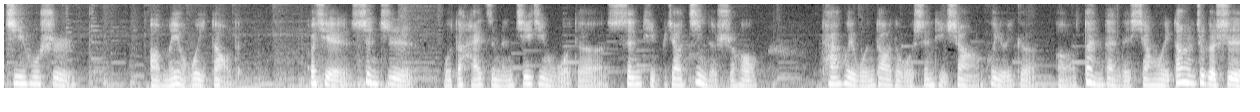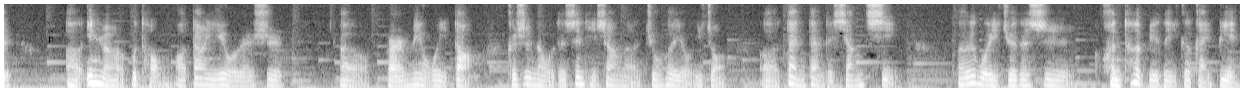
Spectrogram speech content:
几乎是啊、呃、没有味道的，而且甚至我的孩子们接近我的身体比较近的时候，他会闻到的我身体上会有一个呃淡淡的香味。当然这个是呃因人而不同啊、哦。当然也有人是呃反而没有味道，可是呢，我的身体上呢就会有一种呃淡淡的香气，而我也觉得是。很特别的一个改变，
